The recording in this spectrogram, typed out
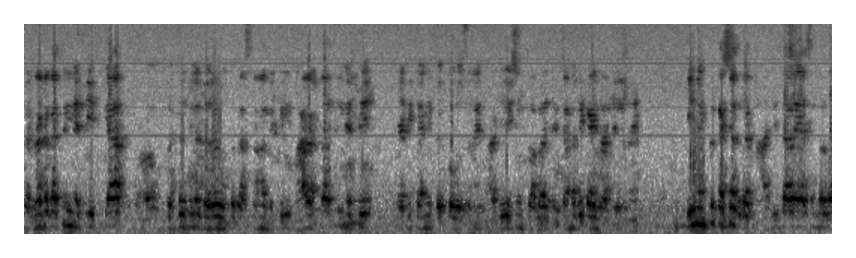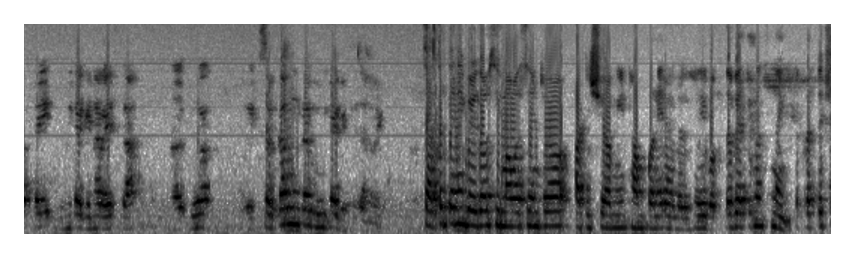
कर्नाटकातील नेते इतक्या पद्धतीने दर होत असताना देखील महाराष्ट्रातील नेते त्या ठिकाणी गप्प बसत आहेत. अधिवेशन चालू आहे. त्याच्यामध्ये काही झालेलं नाही. हे नेमकं कशात कारण अजितदादा या संदर्भात काही भूमिका घेणार आहेत का? किंवा सरकार म्हणून काय भूमिका घेतली जाणार आहे? सातत्याने बेळगाव सीमावासियांच्या पाठीशी आम्ही ठामपणे राहिलो हे वक्तव्यातूनच नाही तर प्रत्यक्ष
